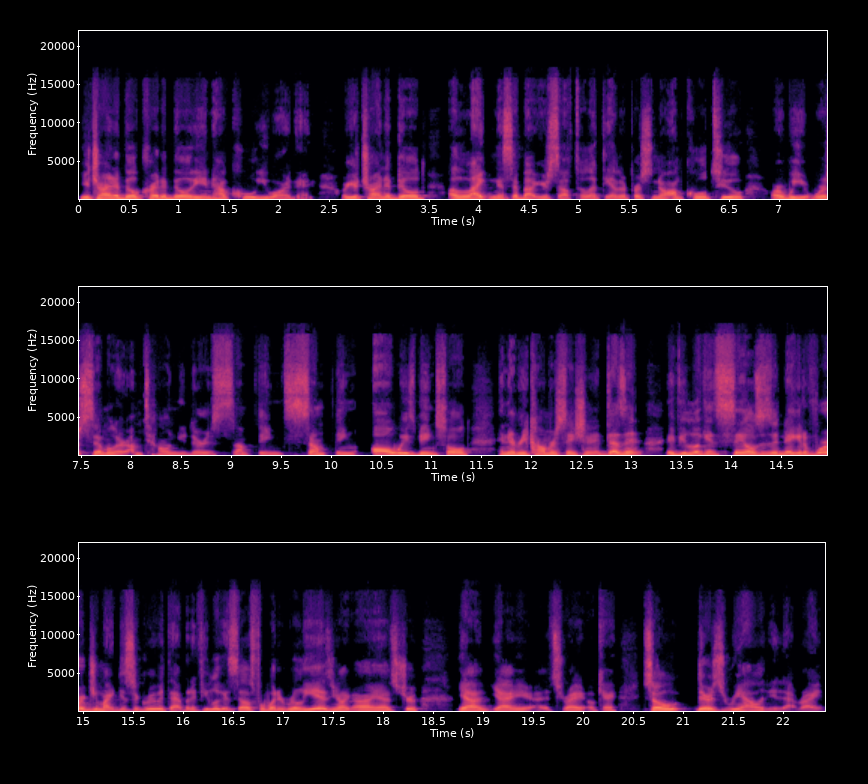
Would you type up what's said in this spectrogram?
You're trying to build credibility and how cool you are then. Or you're trying to build a likeness about yourself to let the other person know I'm cool too, or we, we're similar. I'm telling you, there is something, something always being sold in every conversation. It doesn't, if you look at sales as a negative word, you might disagree with that. But if you look at sales for what it really is, you're like, oh, yeah, it's true. Yeah, yeah, yeah, it's right. Okay. So there's reality to that, right?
